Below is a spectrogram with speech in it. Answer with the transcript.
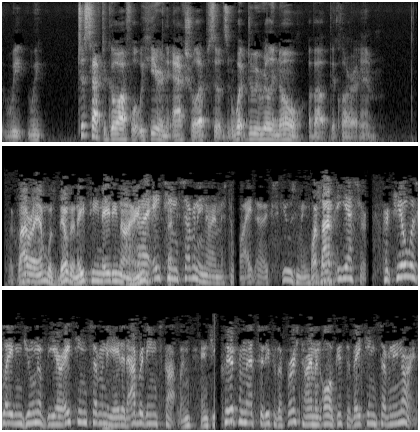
we we just have to go off what we hear in the actual episodes and what do we really know about the Clara M. The Clara M was built in 1889. Uh, 1879, Mr. White. Uh, excuse me. What's that? Yes, sir. Her keel was laid in June of the year 1878 at Aberdeen, Scotland, and she cleared from that city for the first time in August of 1879.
